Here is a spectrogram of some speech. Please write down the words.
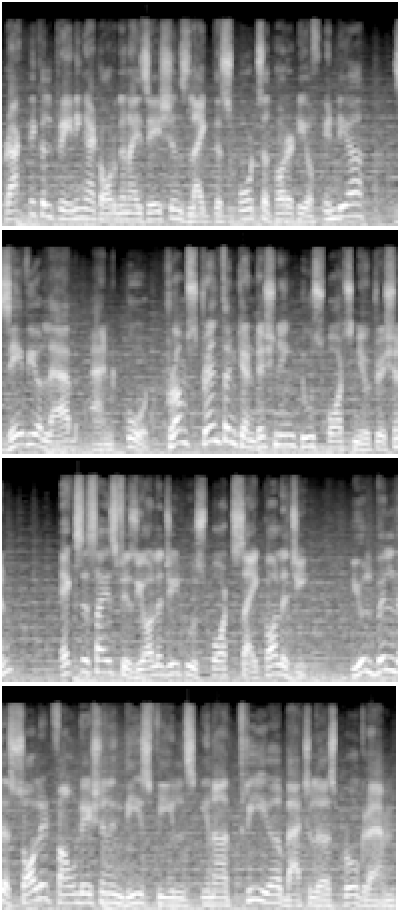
practical training at organizations like the Sports Authority of India, Xavier Lab, and CODE. From strength and conditioning to sports nutrition, exercise physiology to sports psychology, You'll build a solid foundation in these fields in our three-year bachelor's program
